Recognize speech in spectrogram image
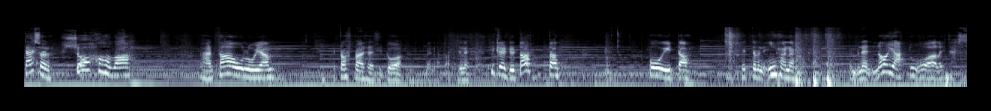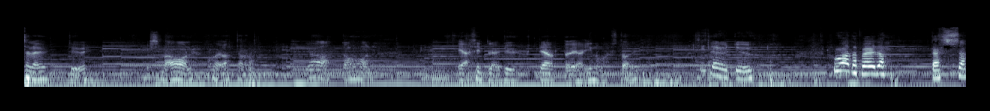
Tässä on sohva, vähän tauluja. Ja tossa pääsee sit tuo, mennään taas sinne. Sitten löytyy tatta, puita. Sitten tämmönen ihana tämmönen nojatuoli tässä löytyy. Missä mä oon. Voi ottaa jalat tohon. Ja sitten löytyy teltta ja ilmastointi. Sitten löytyy ruokapöytä tässä.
